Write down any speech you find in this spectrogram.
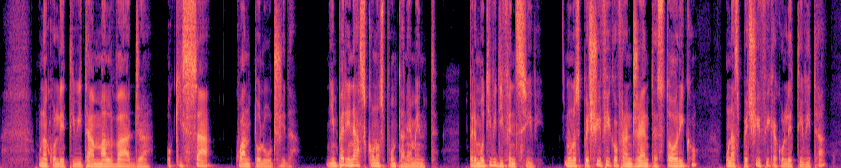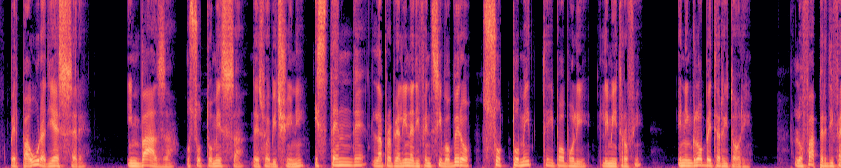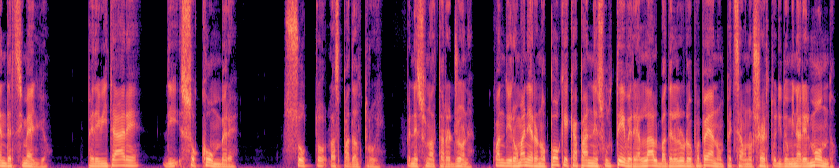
una collettività malvagia o chissà quanto lucida. Gli imperi nascono spontaneamente, per motivi difensivi, in uno specifico frangente storico, una specifica collettività, per paura di essere invasa o sottomessa dai suoi vicini, estende la propria linea difensiva, ovvero sottomette i popoli limitrofi e ne ingloba i territori. Lo fa per difendersi meglio, per evitare di soccombere sotto la spada altrui, per nessun'altra ragione. Quando i romani erano poche capanne sul Tevere all'alba della loro epopea non pensavano certo di dominare il mondo.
